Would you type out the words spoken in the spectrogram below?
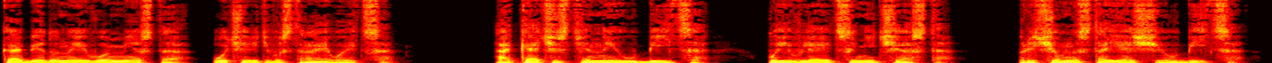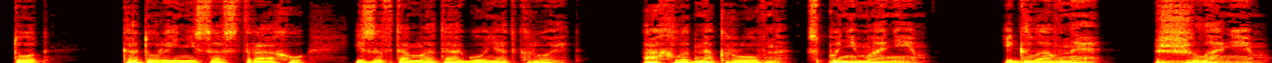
к обеду на его место очередь выстраивается. А качественный убийца появляется нечасто, причем настоящий убийца, тот, который не со страху из автомата огонь откроет, а хладнокровно, с пониманием. И главное, с желанием.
